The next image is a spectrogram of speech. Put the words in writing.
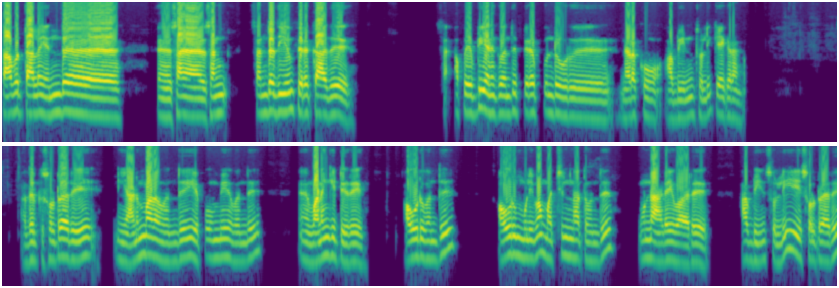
சாபத்தால் எந்த ச- சங் சந்ததியும் பிறக்காது. ச- அப்போ எப்படி எனக்கு வந்து பிறப்புன்ற ஒரு நடக்கும் அப்படின்னு சொல்லி கேட்குறாங்க அதற்கு சொல்கிறாரு நீ அனுமானம் வந்து எப்போவுமே வந்து வணங்கிட்டுரு அவர் வந்து அவர் மூலிமா மச்சின்னாத்தை வந்து உன்னை அடைவார். அப்படின்னு சொல்லி சொல்கிறாரு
